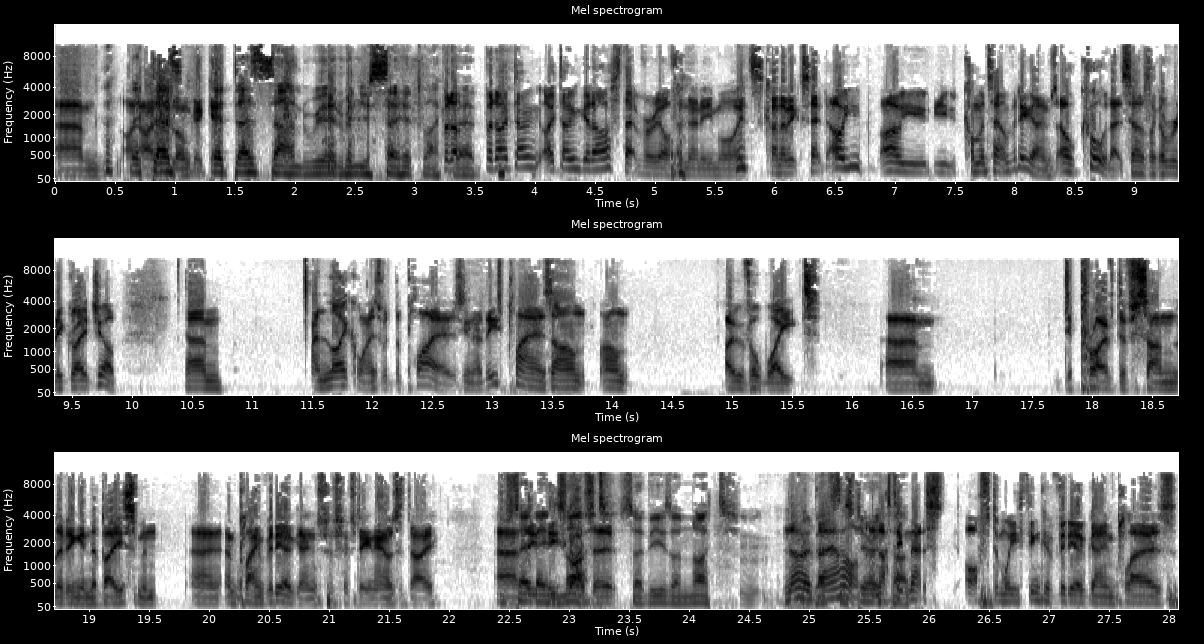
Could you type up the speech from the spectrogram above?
Um, I, I does, no longer get that does sound weird when you say it like but I, that. but I don't I don't get asked that very often anymore. It's kind of accept. Oh, you oh you you commentate on video games. Oh, cool. That sounds like a really great job. Um, and likewise with the players. You know, these players aren't aren't overweight, um, deprived of sun, living in the basement and, and playing video games for 15 hours a day. You Uh, say the- they're these not, guys are so these are not. no, they aren't. And I think that's often you think of video game players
